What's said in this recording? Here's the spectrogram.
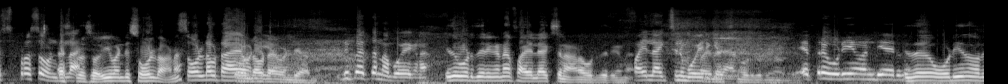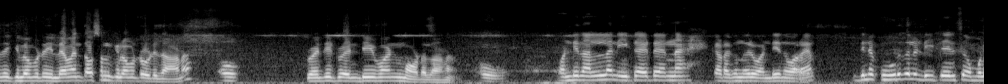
എക്സ്പ്രസോ ഉണ്ട് എക്സ്പ്രസോ ഈ വണ്ടി സോൾഡ് ആണ്. സോൾഡ് ഔട്ട് ആയ സോൾഡ് ഔട്ട് ആയ വണ്ടിയാണ്. ഇതിപ്പോ എത്ര പോയേക്കണേ? ഇത് കൊടുത്തിരിക്കുന്നത് ഫൈവ് ലാക്സിനാണ് കൊടുത്തിരിക്കുന്നത്. ഫൈവ് ലാക്സിന് പോയിരിക്കുന്നത് എത്ര ഓടിയ വണ്ടിയായിരുന്നു? ഇത് ഓടിയെന്ന് പറഞ്ഞ കിലോമീറ്റർ ഇലവൻ തൗസൻഡ് കിലോമീറ്റർ ഓടിയതാണ്. ഓ. ട്വന്റി ട്വന്റി വൺ മോഡലാണ് ഓ. വണ്ടി നല്ല നീറ്റായിട്ട് തന്നെ കിടക്കുന്ന ഒരു വണ്ടി എന്ന് പറയാം. ഇതിന്റെ കൂടുതൽ ഡീറ്റെയിൽസ് നമ്മൾ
